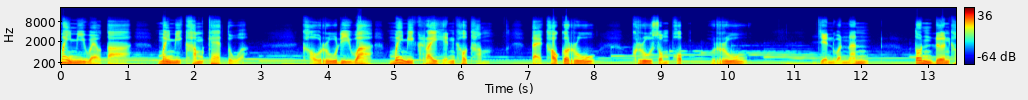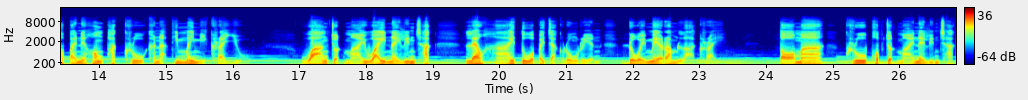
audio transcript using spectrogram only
ไม่มีแววตา ไม่มีคำแก้ตัว เขารู้ดีว่าไม่มีใครเห็นเขาทำแต่เขาก็รู้ ครูสมภพรู้ เย็นวันนั้น ต้นเดินเข้าไปในห้องพักครูขณะที่ไม่มีใครอยู่ วางจดหมายไว้ในลิ้นชัก แล้วหายตัวไปจากโรงเรียน โดยไม่ร่ำลาใคร ต่อมาครูพบจดหมายในลิ้นชัก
